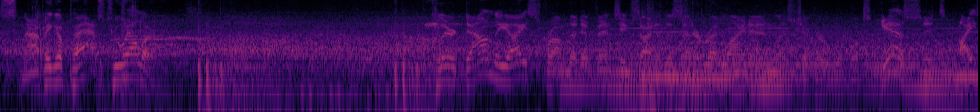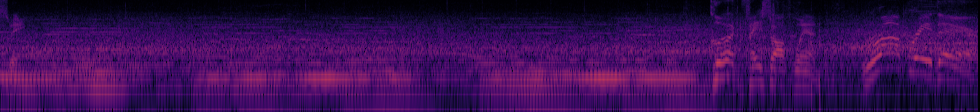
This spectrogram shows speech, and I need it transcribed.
snapping a pass to Eller. Cleared down the ice from the defensive side of the center red line. And let's check our rule books. Yes, it's icing. Good face-off win. Robbery there.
